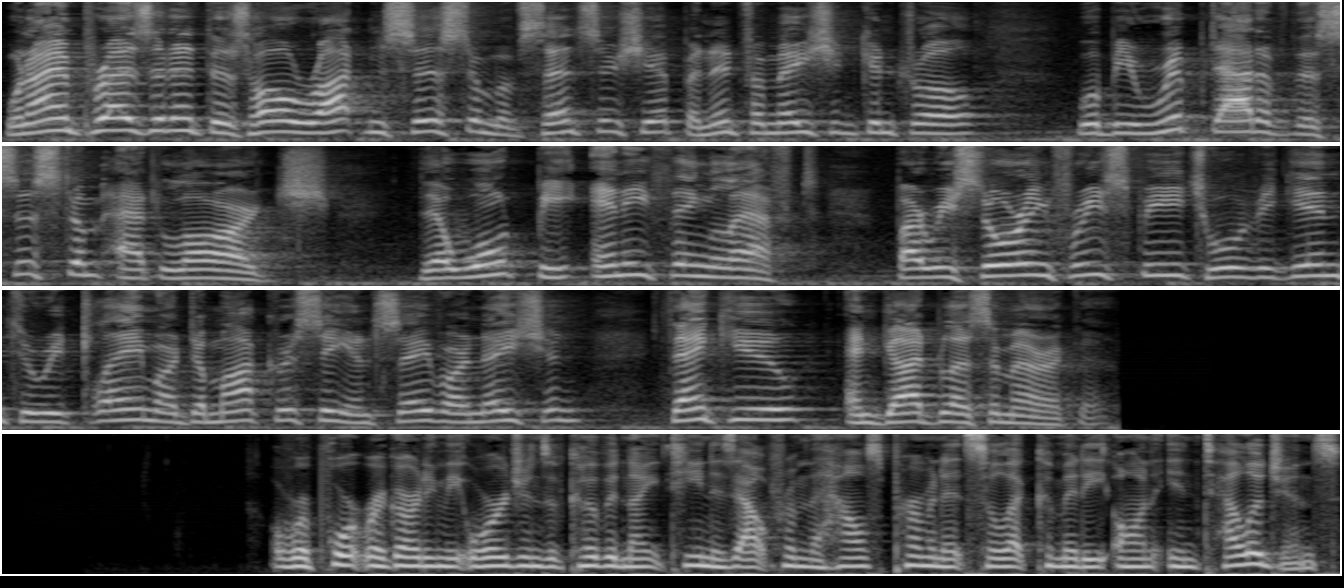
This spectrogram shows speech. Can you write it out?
When I am president, this whole rotten system of censorship and information control will be ripped out of the system at large. There won't be anything left. By restoring free speech, we'll begin to reclaim our democracy and save our nation. Thank you, and God bless America. A report regarding the origins of COVID 19 is out from the House Permanent Select Committee on Intelligence.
